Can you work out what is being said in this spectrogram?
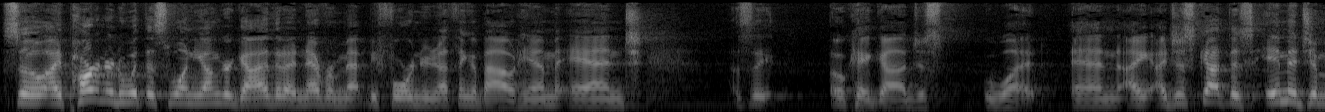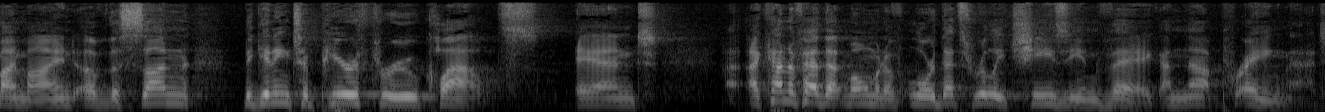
so I partnered with this one younger guy that I'd never met before, knew nothing about him, and I was like, Okay, God, just what? And I, I just got this image in my mind of the sun beginning to peer through clouds. And I kind of had that moment of, Lord, that's really cheesy and vague. I'm not praying that.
